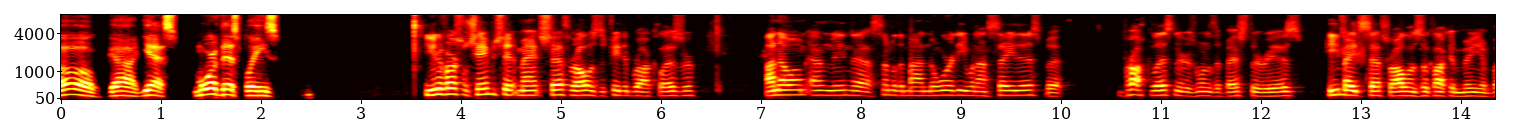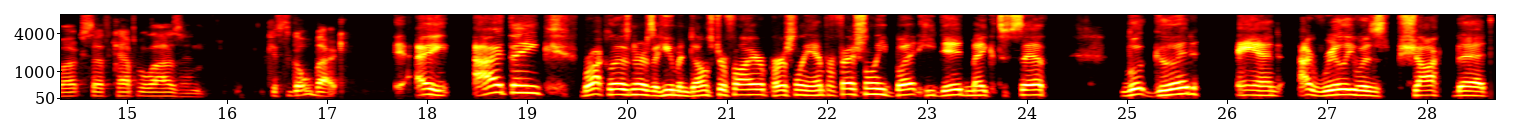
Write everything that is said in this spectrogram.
Oh God, yes, more of this, please. Universal Championship match: Seth Rollins defeated Brock Lesnar. I know I'm, I'm in uh, some of the minority when I say this, but Brock Lesnar is one of the best there is. He made Seth Rollins look like a million bucks. Seth capitalized and gets the gold back. Hey, I think Brock Lesnar is a human dumpster fire, personally and professionally, but he did make Seth look good. And I really was shocked that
